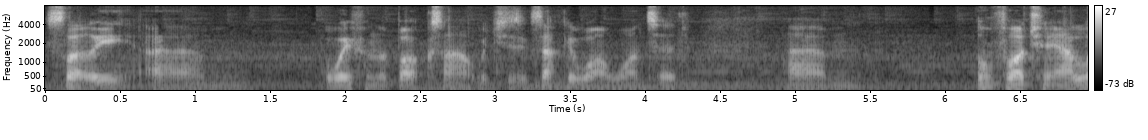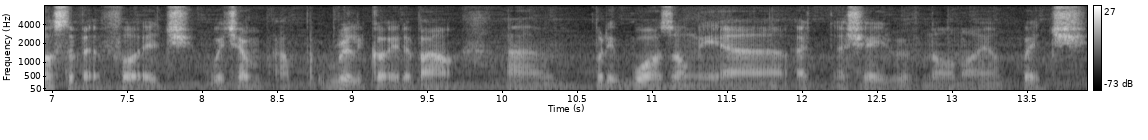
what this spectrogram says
slightly um, away from the box art, which is exactly what I wanted. Um, unfortunately I lost a bit of footage which I'm, I'm really gutted about um, but it was only a, a, shade with Nuln Oil which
